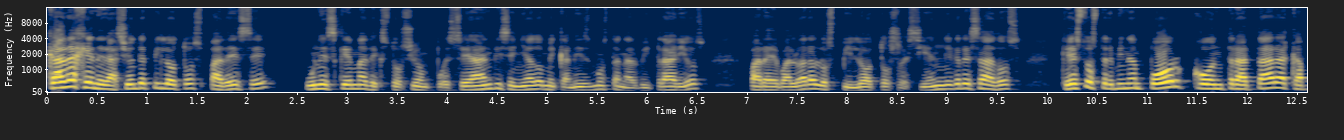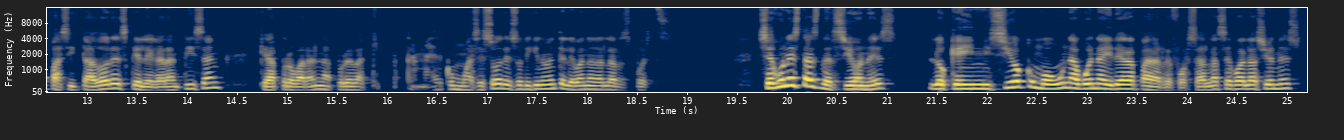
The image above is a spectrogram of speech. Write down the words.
Cada generación de pilotos padece un esquema de extorsión, pues se han diseñado mecanismos tan arbitrarios para evaluar a los pilotos recién egresados que estos terminan por contratar a capacitadores que le garantizan que aprobarán la prueba. ¡Qué poca madre! Como asesores, originalmente le van a dar las respuestas. Según estas versiones, lo que inició como una buena idea para reforzar las evaluaciones,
